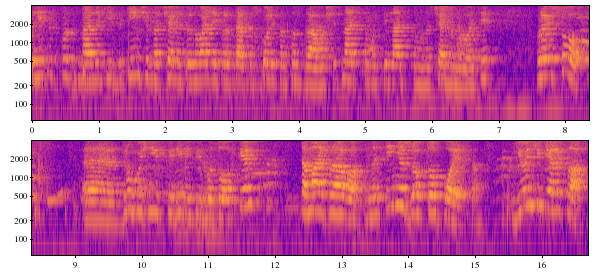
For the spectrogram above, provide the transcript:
Свідоцтво видається спортсмену, який закінчив навчально-тренувальний процес у школі Самсон Право в 16-17 навчальному році, пройшов е, другий учнівський рівень підготовки та має право носіння жовтого пояса. Юнчик Ярослав.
